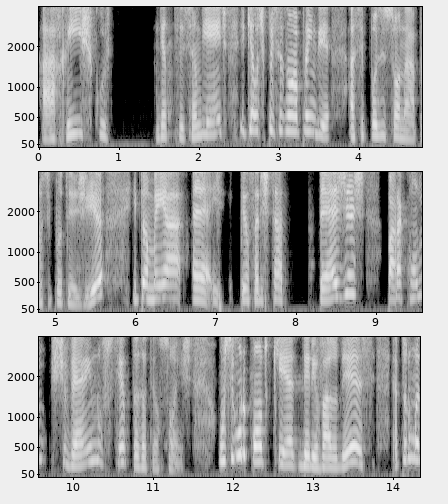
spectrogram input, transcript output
a riscos dentro desse ambiente e que elas precisam aprender a se posicionar para se proteger e também a é, pensar estratégias para quando estiverem no centro das atenções. Um segundo ponto que é derivado desse é toda uma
